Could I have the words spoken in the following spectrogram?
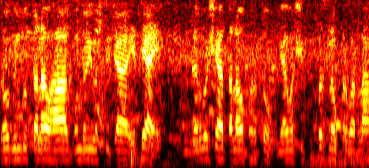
गौबिंदू तलाव हा गोंधळी वस्तीच्या येथे आहे. दरवर्षी हा तलाव भरतो. यावर्षी खूपच लवकर भरला.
